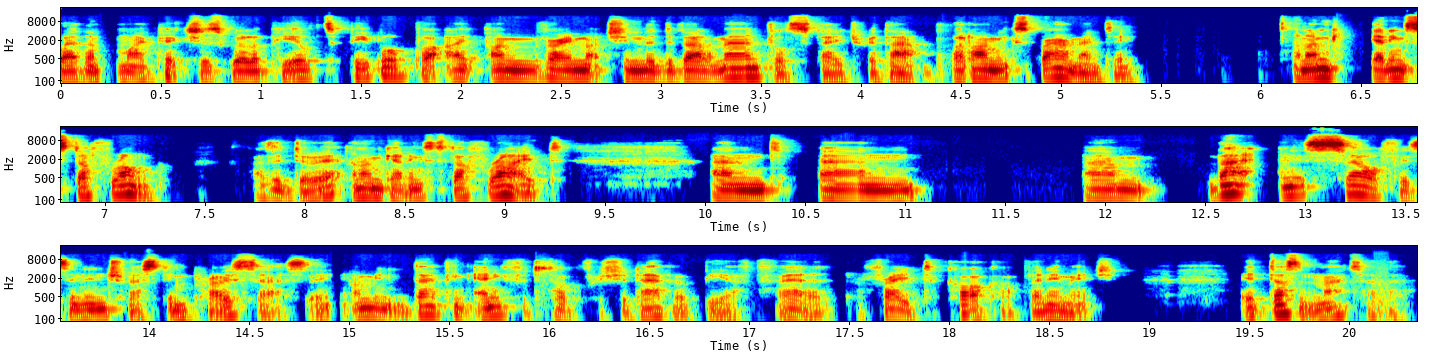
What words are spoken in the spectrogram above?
whether my pictures will appeal to people, but I, I'm very much in the developmental stage with that. But I'm experimenting, and I'm getting stuff wrong as I do it, and I'm getting stuff right, and and um, that in itself is an interesting process. I mean, I don't think any photographer should ever be afraid, afraid to cock up an image. It doesn't matter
